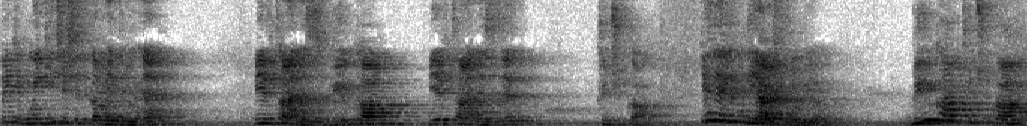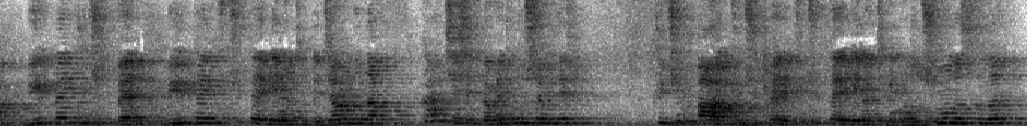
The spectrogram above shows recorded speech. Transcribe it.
Peki bu iki çeşit gametim ne? Bir tanesi büyük A, bir tanesi küçük A. Gelelim diğer soruya. Büyük A, küçük A, büyük B, küçük B, büyük D, küçük D genotipli canlıda kaç çeşit gamet oluşabilir? Küçük A, küçük B, küçük D genotipinin oluşma olasılığı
